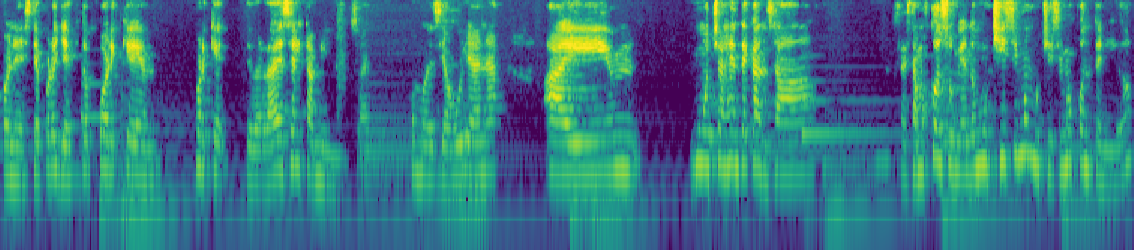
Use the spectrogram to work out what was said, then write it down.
con este proyecto porque porque de verdad es el camino. O sea, como decía Juliana, hay mm, mucha gente cansada, estamos consumiendo muchísimo, muchísimo contenido,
